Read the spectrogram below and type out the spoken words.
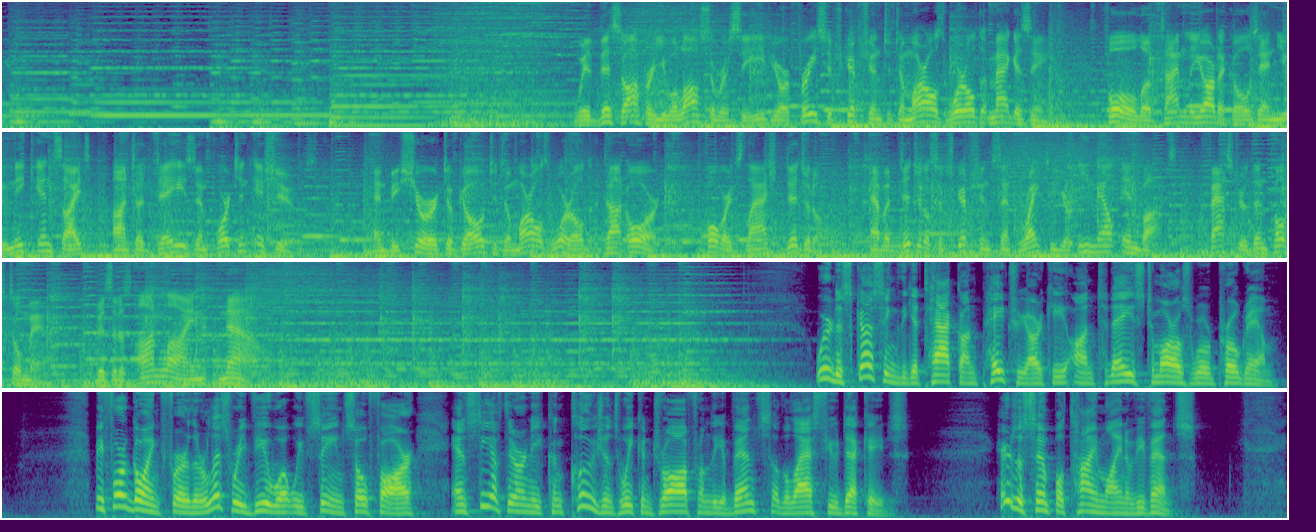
With this offer, you will also receive your free subscription to Tomorrow's World magazine, full of timely articles and unique insights on today's important issues. And be sure to go to tomorrowsworld.org forward slash digital. Have a digital subscription sent right to your email inbox, faster than postal mail. Visit us online now. We're discussing the attack on patriarchy on today's Tomorrow's World program. Before going further, let's review what we've seen so far and see if there are any conclusions we can draw from the events of the last few decades. Here's a simple timeline of events.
